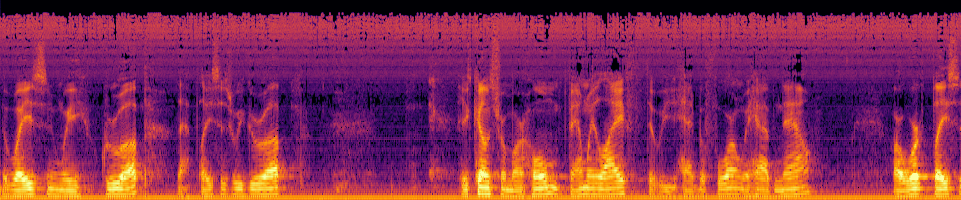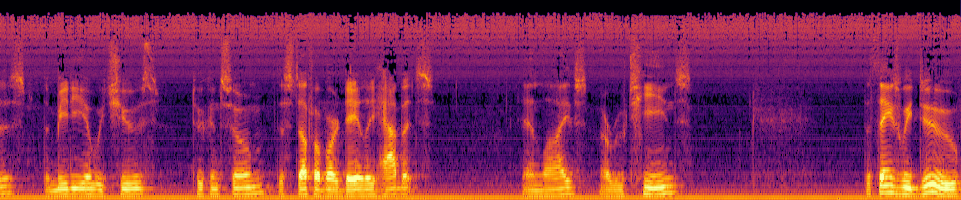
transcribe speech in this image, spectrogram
The ways in we grew up, the places we grew up, it comes from our home, family life that we had before and we have now, our workplaces, the media we choose to consume, the stuff of our daily habits, and lives, our routines, the things we do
